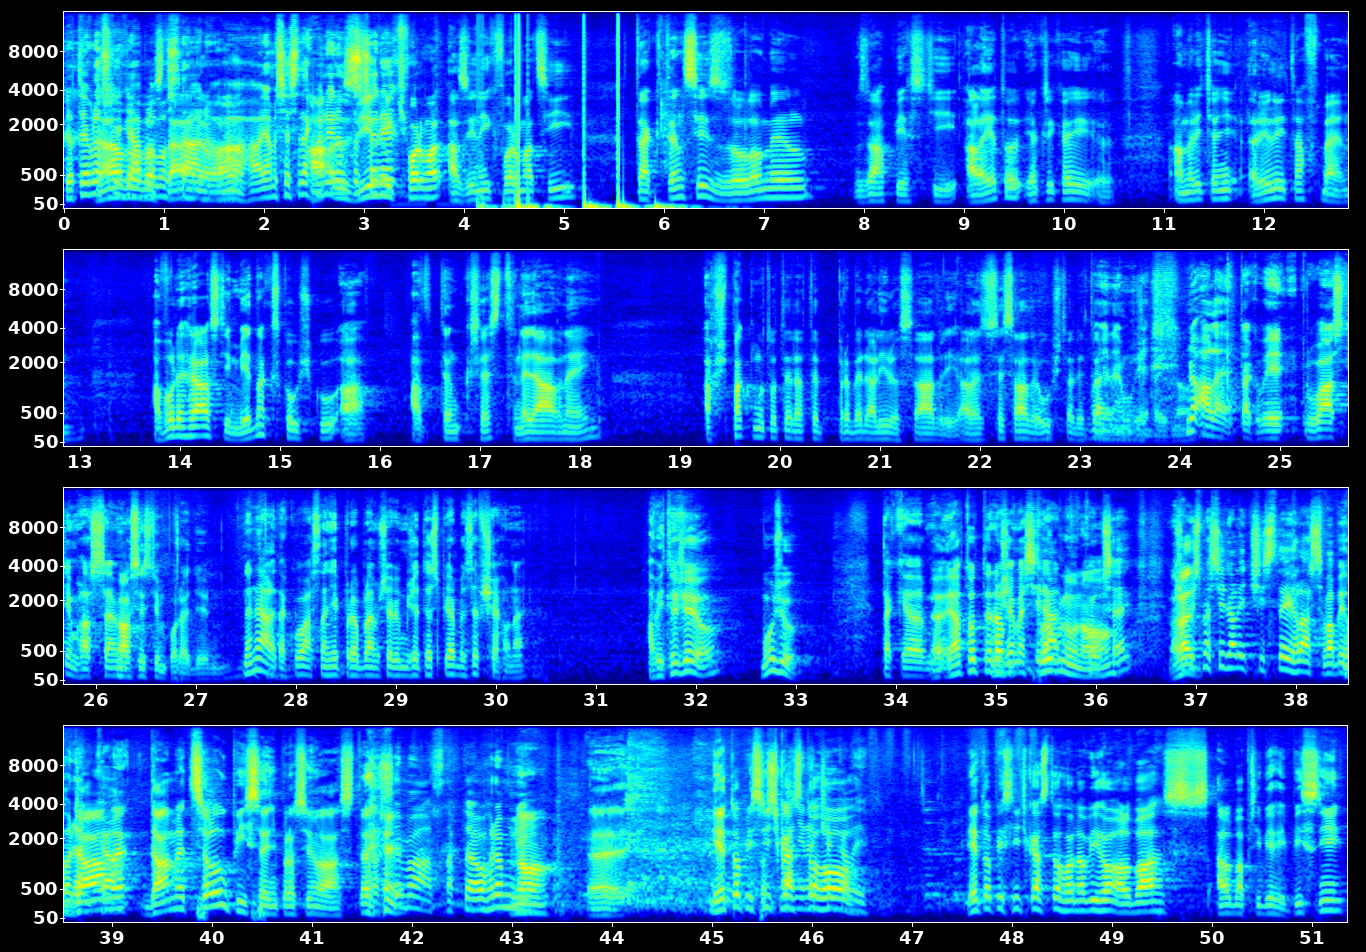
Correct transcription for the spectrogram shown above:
Jo, to je vlastně Ďáblovo stádo. Aha, já myslím, že se tak jmenuje jenom z jiných forma, A z jiných formací, tak ten si zlomil zápěstí, ale je to, jak říkají eh, američani, really tough man. A odehrál s tím jednak zkoušku a, a ten křest nedávnej, Až pak mu to teda teprve dali do sádry, ale se sádrou už tady to nemůže, nemůže být. No. no ale tak vy u vás s tím hlasem... Já si s tím poradím. Ne, ne, ale tak u vás není problém, že vy můžete zpívat bez všeho, ne? A víte, že jo? Můžu. Tak já to teda můžeme si dát no. kousek? Že bychom si dali čistý hlas Vabyho Danka. Dáme, dáme celou píseň, prosím vás. To Prosím vás, tak to je ohromný. no, eh, je to to písnička ani z toho, nečekali. Je to písnička z toho nového alba, z alba Příběhy písni.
